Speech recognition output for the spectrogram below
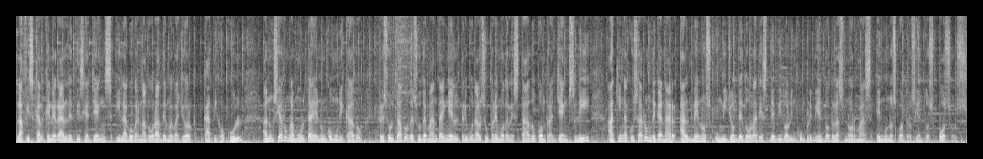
La fiscal general Leticia Jens y la gobernadora de Nueva York, Kathy Hochul, anunciaron la multa en un comunicado, resultado de su demanda en el Tribunal Supremo del Estado contra James Lee, a quien acusaron de ganar al menos un millón de dólares debido al incumplimiento de las normas en unos 400 pozos.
